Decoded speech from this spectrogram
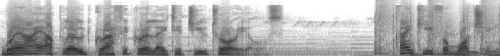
where I upload graphic related tutorials. Thank you for watching.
